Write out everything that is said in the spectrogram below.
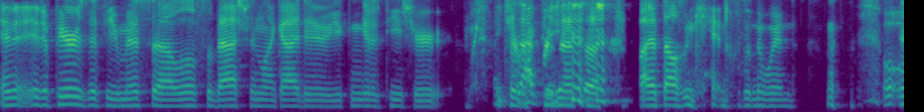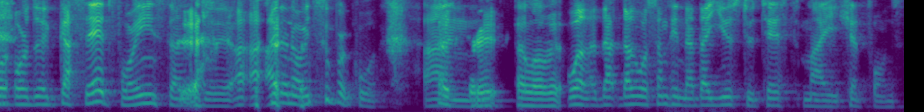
and it appears if you miss a uh, little Sebastian like I do, you can get a T-shirt Exactly. to represent the five thousand candles in the wind. or, or, or, the cassette, for instance. Yeah. The, I, I, don't know. It's super cool. That's great. I love it. Well, that, that was something that I used to test my headphones.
